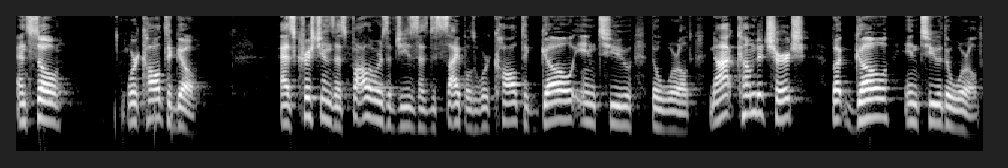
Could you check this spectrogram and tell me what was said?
And so we're called to go. As Christians, as followers of Jesus, as disciples, we're called to go into the world. Not come to church, but go into the world.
